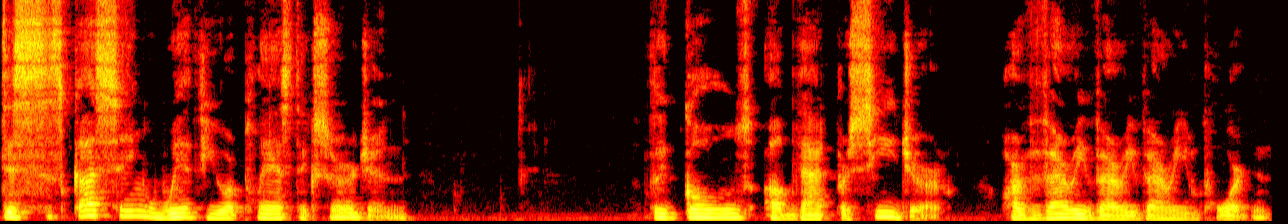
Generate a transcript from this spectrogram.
Discussing with your plastic surgeon the goals of that procedure are very, very, very important.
